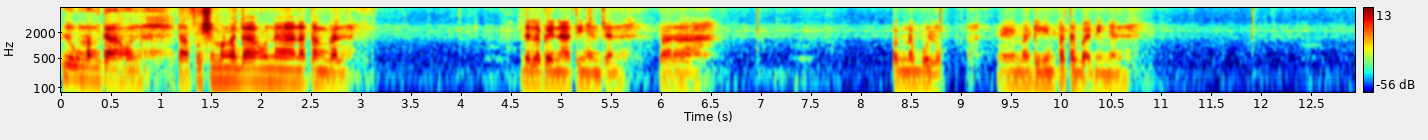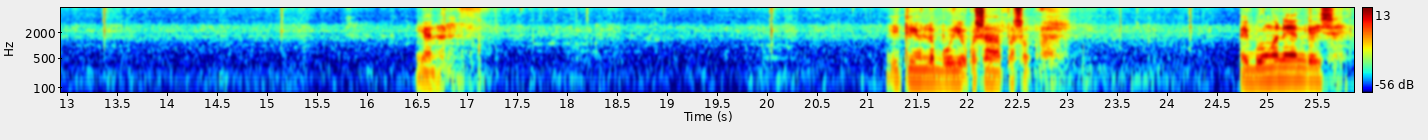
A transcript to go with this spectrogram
lumang dahon. Tapos yung mga dahon na natanggal, dalagay natin yan dyan para pag nabulok, eh magiging pataba din yan. Yan. Ito yung labuyo ko sa paso. May bunga na yan guys.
